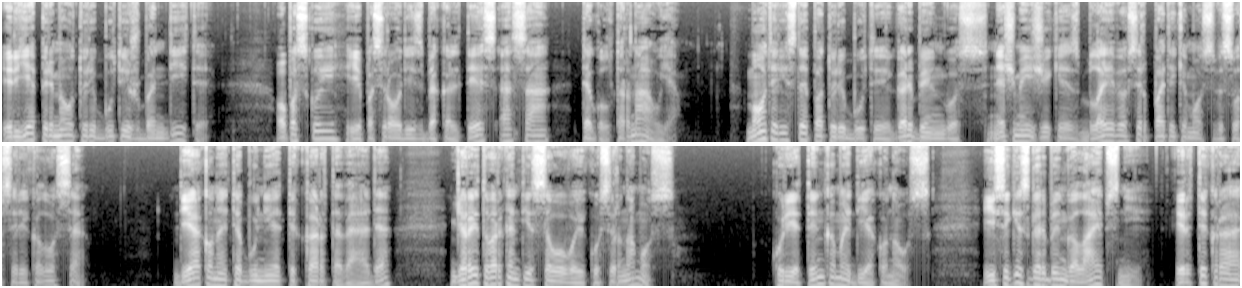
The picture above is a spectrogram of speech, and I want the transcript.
Ir jie pirmiau turi būti išbandyti, o paskui, jei pasirodys be kalties esą, tegul tarnauja. Moterys taip pat turi būti garbingos, nešmeižikės, blaivios ir patikimos visuose reikaluose. Diekonai tebūnie tik kartą vedę, gerai tvarkantys savo vaikus ir namus, kurie tinkamai diekonaus, įsigis garbingą laipsnį ir tikrą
